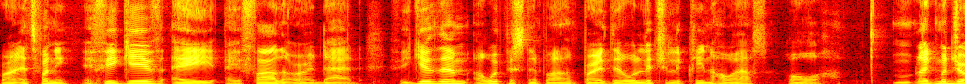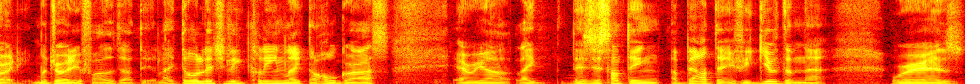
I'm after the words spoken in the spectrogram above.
right? It's funny. If you give a a father or a dad, if you give them a whippersnipper, bro, they will literally clean the whole house, or like majority, majority of fathers out there, like they'll literally clean like the whole grass area. Like there's just something about that if you give them that Whereas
